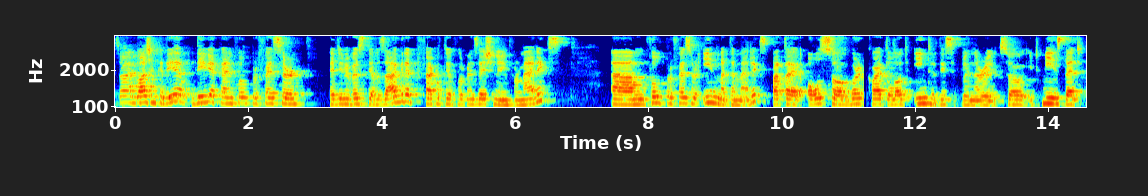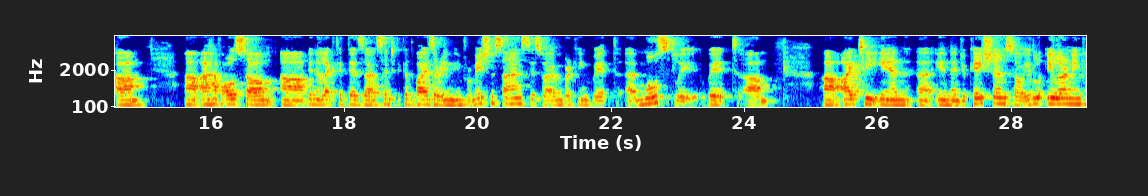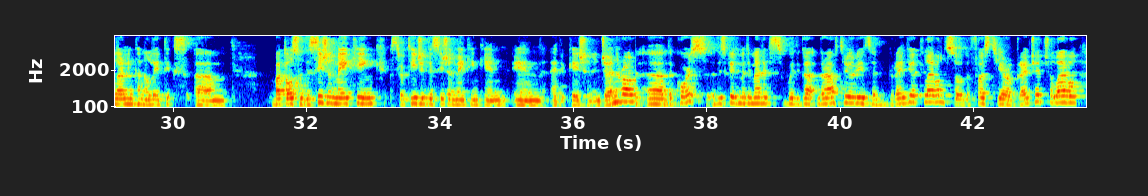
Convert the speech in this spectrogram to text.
So I'm Blaženka Divjak, I'm full professor at University of Zagreb, Faculty of Organization and Informatics. Um, full professor in mathematics, but I also work quite a lot interdisciplinary. So it means that um, uh, I have also uh, been elected as a scientific advisor in information sciences. So I'm working with uh, mostly with um, IT in uh, in education, so e-learning, learning analytics, um, but also decision making, strategic decision making in in education in general. Uh, the course discrete mathematics with graph theory is at graduate level, so the first year of graduate level,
